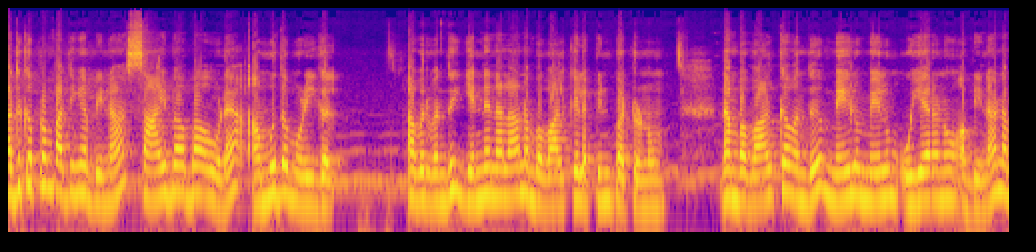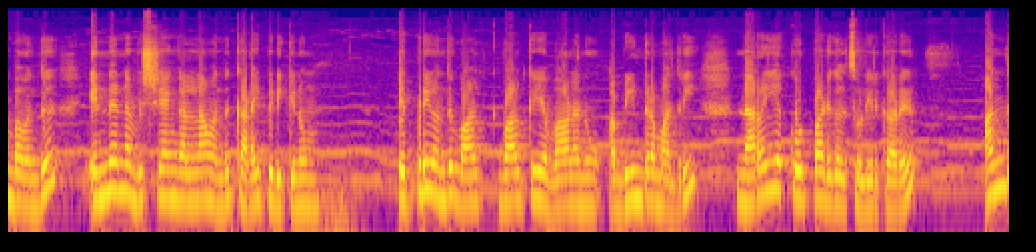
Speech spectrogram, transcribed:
அதுக்கப்புறம் பார்த்தீங்க அப்படின்னா சாய்பாபாவோட அமுத மொழிகள். அவர் வந்து என்னென்னலாம் நம்ம வாழ்க்கையில் பின்பற்றணும் நம்ம வாழ்க்கை வந்து மேலும் மேலும் உயரணும் அப்படின்னா நம்ம வந்து என்னென்ன விஷயங்கள்லாம் வந்து கடைபிடிக்கணும் எப்படி வந்து வாழ் வாழ்க்கையை வாழணும் அப்படின்ற மாதிரி நிறைய கோட்பாடுகள் சொல்லியிருக்காரு. அந்த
